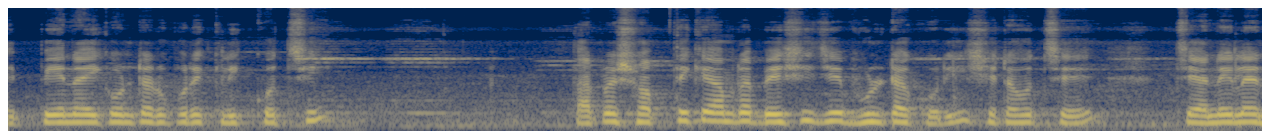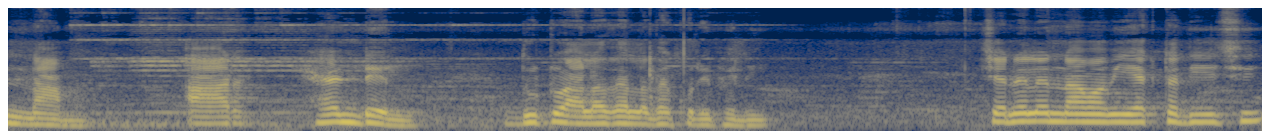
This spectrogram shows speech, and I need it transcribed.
এই পেন আইকনটার উপরে ক্লিক করছি। তারপরে সব থেকে আমরা বেশি যে ভুলটা করি, সেটা হচ্ছে চ্যানেলের নাম আর হ্যান্ডেল দুটো আলাদা আলাদা করে ফেলি। চ্যানেলের নাম আমি একটা দিয়েছি,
